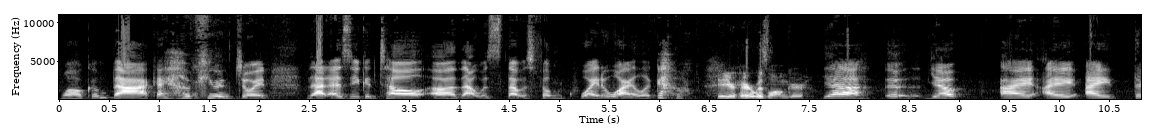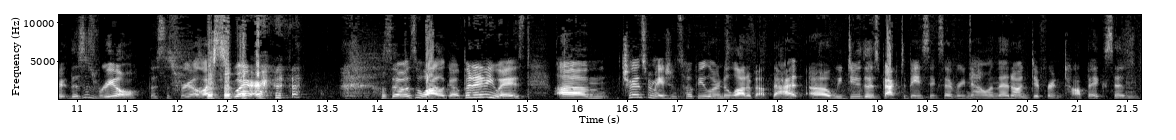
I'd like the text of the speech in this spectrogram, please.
Welcome back. I hope you enjoyed that. As you could tell, uh, that was that was filmed quite a while ago. Yeah, your hair was longer. yeah. Uh, yep. I I I. There, this is real. This is real. I swear. so it was a while ago. But anyways, um, transformations. Hope you learned a lot about that. Uh, we do those back to basics every now and then on different topics, and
